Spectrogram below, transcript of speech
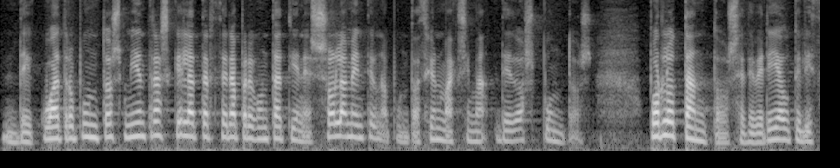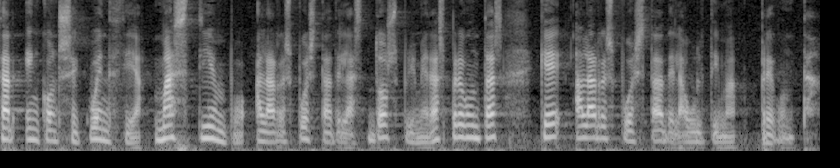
de cuatro puntos, mientras que la tercera pregunta tiene solamente una puntuación máxima de dos puntos. Por lo tanto, se debería utilizar en consecuencia más tiempo a la respuesta de las dos primeras preguntas que a la respuesta de la última pregunta.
